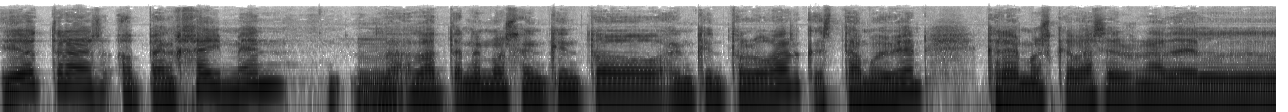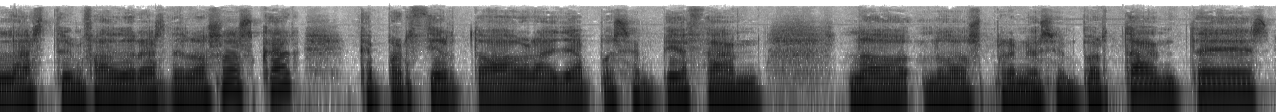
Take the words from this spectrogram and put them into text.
Y otras, Oppenheimer, mm. la tenemos en quinto, en quinto lugar, que está muy bien. Creemos que va a ser una de las triunfadoras de los Oscars, que por cierto ahora ya pues empiezan los premios importantes,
